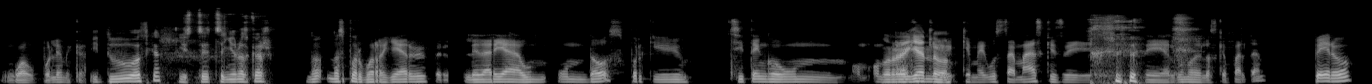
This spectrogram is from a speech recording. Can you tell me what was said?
Wow, polémica. ¿Y tú, Oscar? ¿Y usted, señor Oscar? No, no es por borreguear, güey, pero le daría un, un 2 porque sí tengo un, un, un que, que me gusta más que es de, de alguno de los que faltan. Pero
